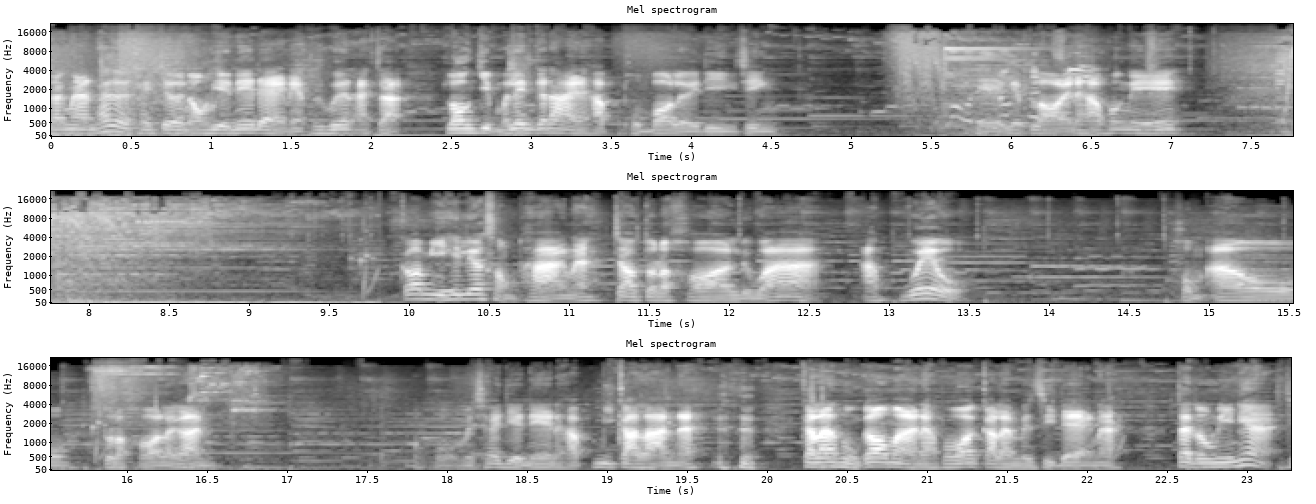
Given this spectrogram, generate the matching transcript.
ดังนั้นถ้าเกิดใครเจอน้องดีเน่แดงเนี่ยเพื่อนๆอาจจะลองหยิบมาเล่นก็ได้นะครับ ผมบอกเลยดีจริงๆโอเคเรียบร้อยนะครับห้องนี้ ก็มีให้เลือก 2 ทางนะจะเอาตัวละครหรือว่าอัพเวล ผมเอาตัวละครแล้วกัน โอ้โห ไม่ใช่เดียเน่นะครับ มีการันนะ การันผมก็เอามานะ เพราะว่าการันเป็นสีแดงนะ แต่ตรงนี้เนี่ยจ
